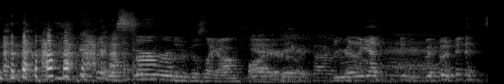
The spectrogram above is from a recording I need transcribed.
the servers are just like on fire. take You really got to think about it.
